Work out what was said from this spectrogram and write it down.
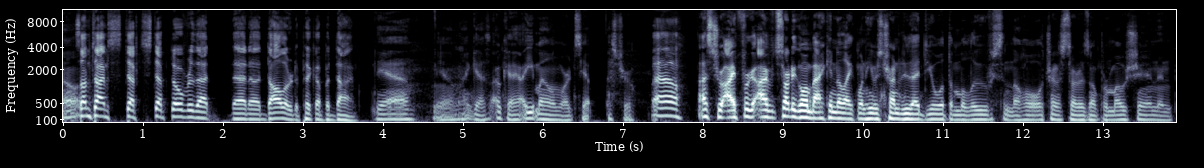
Oh. Sometimes stepped stepped over that that uh, dollar to pick up a dime. yeah, yeah, I guess. Okay, I eat my own words. Yep, that's true. Well, That's true. I forgot. I started going back into like when he was trying to do that deal with the Maloofs and the whole trying to start his own promotion and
